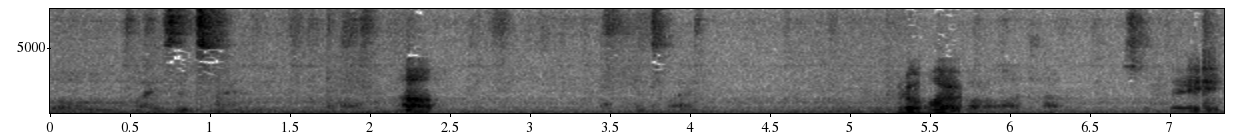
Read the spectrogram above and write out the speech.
Oh, why is it tiny? Oh, that's why. Put a water bottle on top so they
